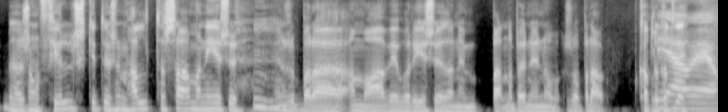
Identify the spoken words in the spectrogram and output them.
það er svona fjölskyttu sem halda saman í þessu. Mm -hmm. eins og bara amma og afi voru í þessu þannig barnabönnin og svo bara kollu kolli. Já, já,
